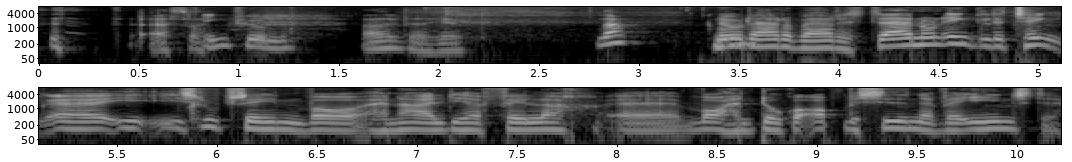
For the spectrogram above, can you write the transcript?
altså, Ingen tvivl. om det. hold da kæft. Nå, No doubt about it. Der er nogle enkelte ting uh, i, i slutscenen, hvor han har alle de her fælder, uh, hvor han dukker op ved siden af hver eneste.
